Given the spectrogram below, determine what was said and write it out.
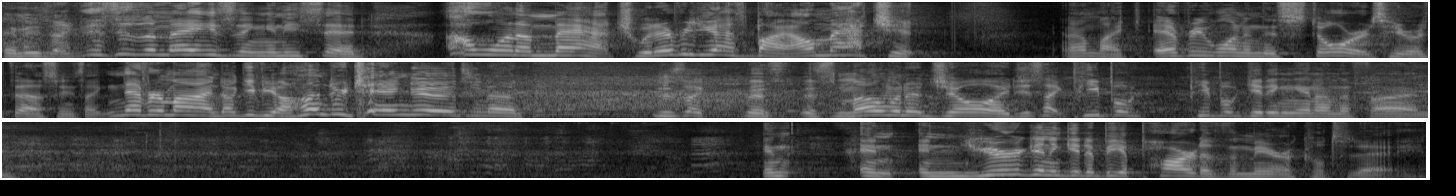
And he's like, This is amazing. And he said, I want to match. Whatever you guys buy, I'll match it. And I'm like, Everyone in this store is here with us. And he's like, Never mind, I'll give you 100 canned goods. You know, just like this, this moment of joy, just like people, people getting in on the fun. And, and, and you're going to get to be a part of the miracle today.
